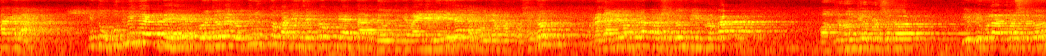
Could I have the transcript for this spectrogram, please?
থাকে না। কিন্তু উদ্ভিদের দেহে প্রয়োজনের অতিরিক্ত পানি যে প্রক্রিয়ায় তার দেহ থেকে বাইরে বেরিয়ে যায়, তাকে বলি আমরা প্রশোধন। আমরা জানি বন্ধুরা, প্রশোধন তিন প্রকার। পত্ররঞ্জীয় প্রশোধন ইউটিকুলার প্রশোধন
